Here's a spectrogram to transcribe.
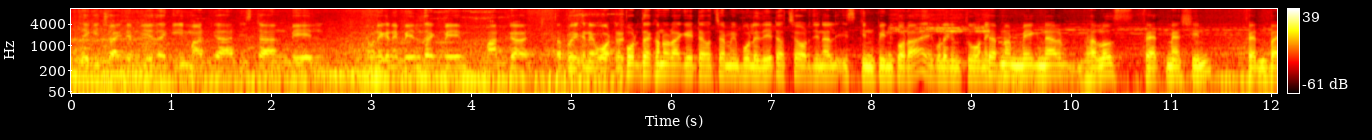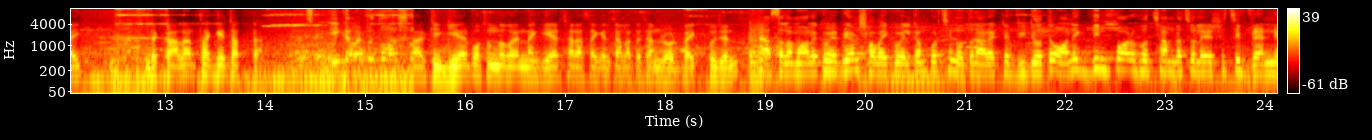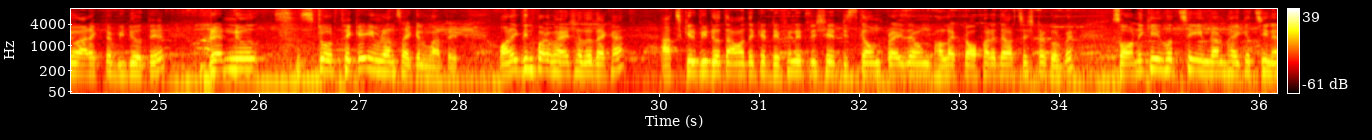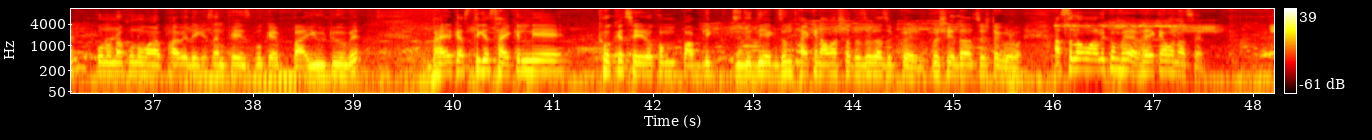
সাথে কিছু আইটেম দিয়ে থাকি মাঠগার্ড স্ট্যান্ড বেল যেমন এখানে বেল থাকবে মাঠগার্ড তারপর এখানে ওয়াটার পর দেখানোর আগে এটা হচ্ছে আমি বলে দিই এটা হচ্ছে অরিজিনাল স্ক্রিন প্রিন্ট করা এগুলো কিন্তু অনেক আপনার মেগনার ভ্যালোস ফ্যাট মেশিন ফ্যাট বাইক এটা কালার থাকে চারটা। আচ্ছা, এই কালারটা তো আর কি গিয়ার পছন্দ করেন না গিয়ার ছাড়া সাইকেল চালাতে চান রোড বাইক খুঁজেন। আসসালামু আলাইকুম এভরিওয়ান সবাইকে ওয়েলকাম করছি নতুন আরেকটা ভিডিওতে অনেক দিন পর হচ্ছে আমরা চলে এসেছি ব্র্যান্ড নিউ আরেকটা ভিডিওতে ব্র্যান্ড নিউ স্টোর থেকে ইমরান সাইকেল মাঠে। অনেক দিন পর ভাইয়ের সাথে দেখা। আজকের ভিডিওতে আমাদেরকে ডেফিনেটলি সে ডিসকাউন্ট প্রাইস এবং ভালো একটা অফারে দেওয়ার চেষ্টা করবে। সো অনেকেই হচ্ছে ইমরান ভাইকে চিনেন, কোনো না কোনো ভাবে দেখেছেন ফেসবুকে বা ইউটিউবে ভাইয়ের কাছ থেকে সাইকেল নিয়ে ঠকেছে, এরকম পাবলিক যদি একজন থাকেন, আমার সাথে যোগাযোগ করেন, পুষিয়ে দেওয়ার চেষ্টা করব। আসসালামু আলাইকুম ভাইয়া ভাইয়া কেমন আছেন?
